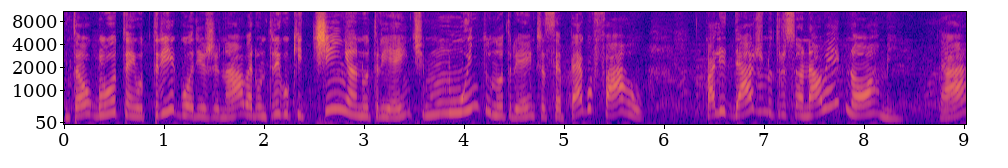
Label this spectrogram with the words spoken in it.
Então o glúten, o trigo original, era um trigo que tinha nutriente, muito nutriente. Você pega o farro, qualidade nutricional é enorme tá?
